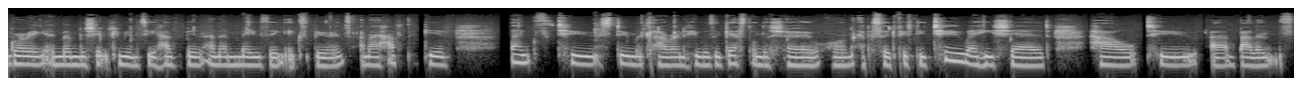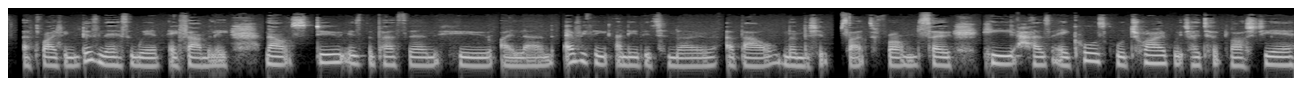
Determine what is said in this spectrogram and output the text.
growing a membership community has been an amazing experience, and I have to give thanks to Stu McLaren, who was a guest on the show on episode 52, where he shared how to uh, balance a thriving business with a family. Now, Stu is the person who I learned everything I needed to know about membership sites from. So, he has a course called Tribe, which I took last year,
